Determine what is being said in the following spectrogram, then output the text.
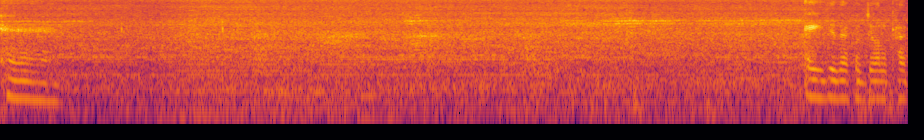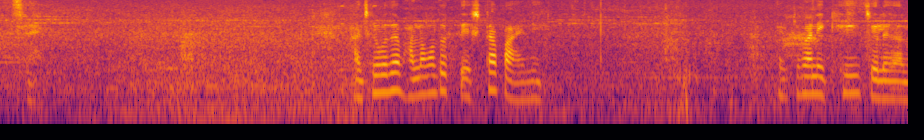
হ্যাঁ। এই যে দেখো জল খাচ্ছে। আজকে বোধহয় ভালো মতো টেস্টটা পায়নি একটুখানি খেয়েই চলে গেল।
